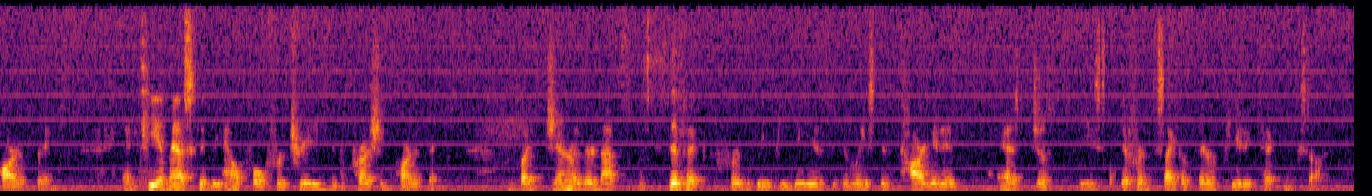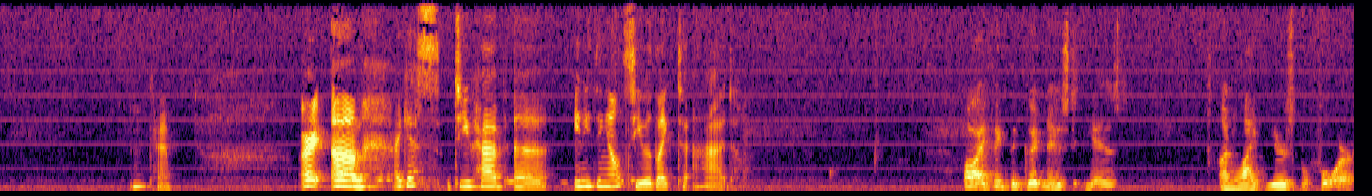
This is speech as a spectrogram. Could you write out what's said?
part of things, and TMS can be helpful for treating the depression part of things. But generally, they're not specific for the BPD, is at least as targeted as just these different psychotherapeutic techniques are. Okay. All right. Um, I guess. Do you have uh, anything else you would like to add? Well, I think the good news is unlike years before,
